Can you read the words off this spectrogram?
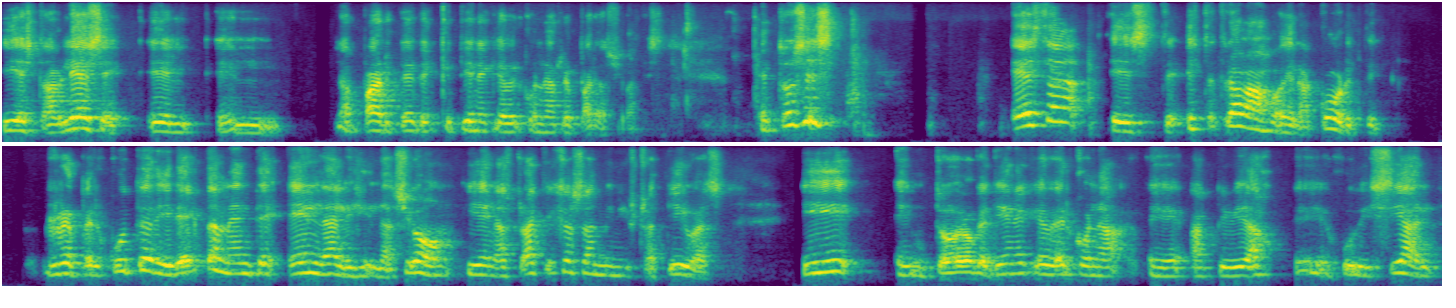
y establece el, el, la parte de que tiene que ver con las reparaciones. Entonces, esta, este, este trabajo de la Corte repercute directamente en la legislación y en las prácticas administrativas y en todo lo que tiene que ver con la eh, actividad eh, judicial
